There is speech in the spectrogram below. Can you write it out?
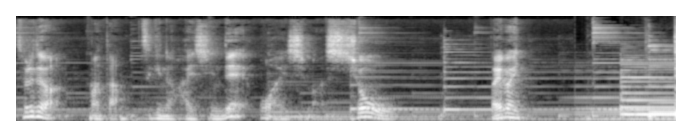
それではまた次の配信でお会いしましょう。バイバイ。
